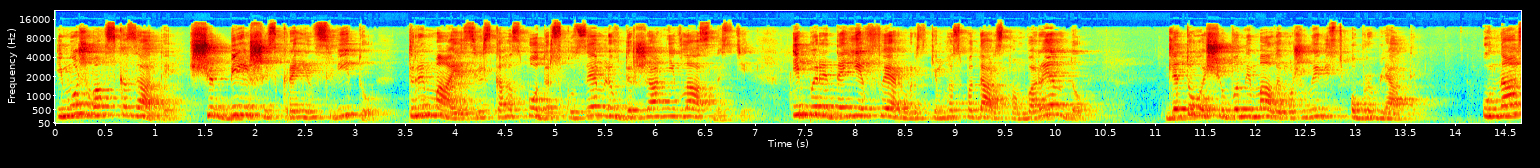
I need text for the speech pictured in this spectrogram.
І можу вам сказати, що більшість країн світу тримає сільськогосподарську землю в державній власності і передає фермерським господарствам в оренду для того, щоб вони мали можливість обробляти. У нас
